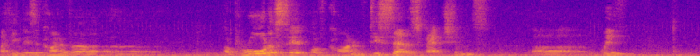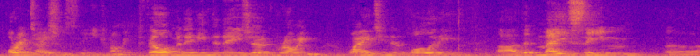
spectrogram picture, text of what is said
I think there's a kind of a, a, a broader set of kind of dissatisfactions uh, with orientations to economic development in Indonesia, growing wage inequality, uh, that may seem, uh,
